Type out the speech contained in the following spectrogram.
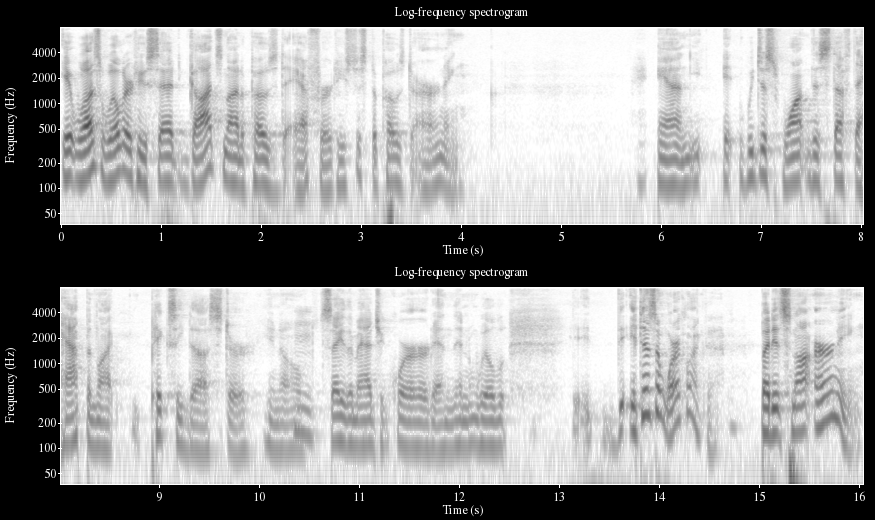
it was Willard who said God's not opposed to effort; He's just opposed to earning. And it, we just want this stuff to happen like pixie dust or you know mm. say the magic word and then we'll it, it, doesn't work like that. But it's not earning.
